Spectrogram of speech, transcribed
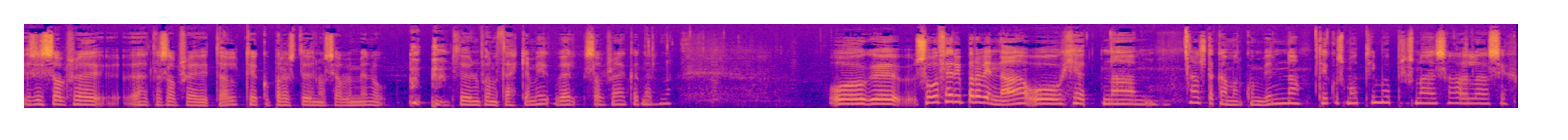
þessi sálfræði, þetta sálfræði viðtal, tekur bara stöðun á sjálfum minn og þau erum fann að þekkja mig vel sálfræðikarnir hérna og uh, svo fer ég bara að vinna og hérna alltaf gaman kom vinna, tekur smá tíma bara svona þess aðlaða sig.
